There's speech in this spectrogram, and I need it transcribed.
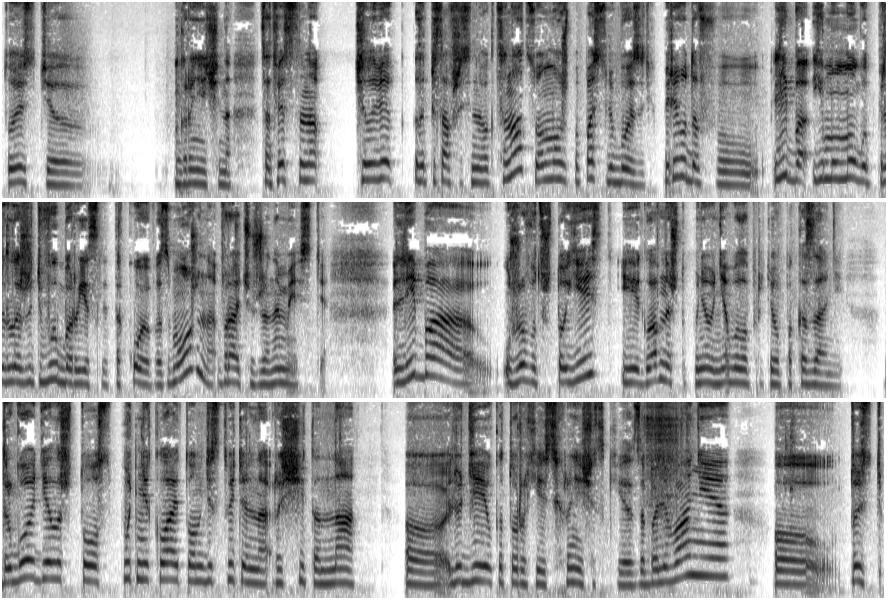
то есть э, ограничено. Соответственно, человек, записавшийся на вакцинацию, он может попасть в любой из этих периодов. Э, либо ему могут предложить выбор, если такое возможно, врач уже на месте, либо уже вот что есть, и главное, чтобы у него не было противопоказаний. Другое дело, что спутник Лайт, он действительно рассчитан на э, людей, у которых есть хронические заболевания, то есть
